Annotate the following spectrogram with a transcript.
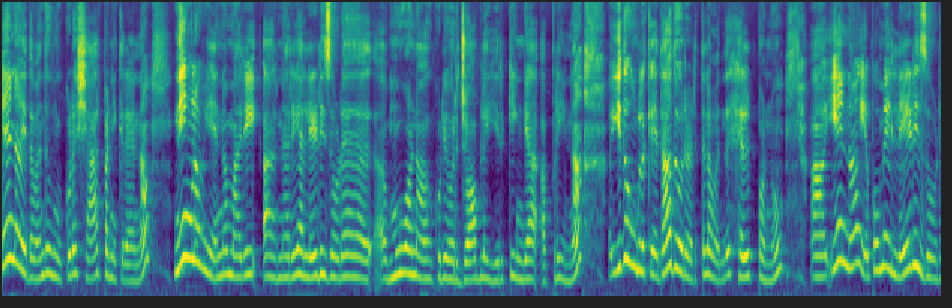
ஏன் நான் இதை வந்து உங்கள் கூட ஷேர் பண்ணிக்கிறேன்னா நீங்களும் என்ன மாதிரி நிறையா லேடிஸோட மூவ் ஆன் ஆகக்கூடிய ஒரு ஜாபில் இருக்கீங்க அப்படின்னா இது உங்களுக்கு ஏதாவது ஒரு இடத்துல வந்து ஹெல்ப் பண்ணும். ஏன்னா எப்போவுமே லேடிஸோட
